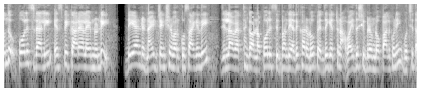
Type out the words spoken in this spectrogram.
ముందు పోలీస్ ర్యాలీ ఎస్పీ కార్యాలయం నుండి డే అండ్ నైట్ జంక్షన్ వరకు సాగింది. జిల్లా వ్యాప్తంగా ఉన్న పోలీస్ సిబ్బంది అధికారులు పెద్ద ఎత్తున వైద్య శిబిరంలో పాల్గొని ఉచిత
